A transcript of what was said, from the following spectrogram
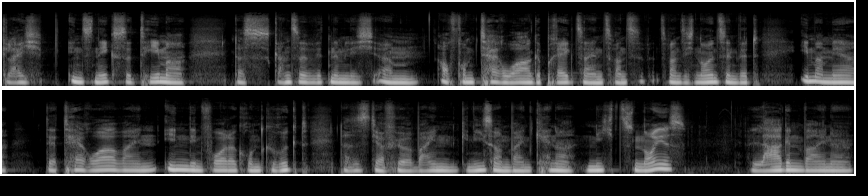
gleich ins nächste Thema. Das Ganze wird nämlich ähm, auch vom Terroir geprägt sein. 20, 2019 wird immer mehr der Terroirwein in den Vordergrund gerückt. Das ist ja für Weingenießer und Weinkenner nichts Neues. Lagenweine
